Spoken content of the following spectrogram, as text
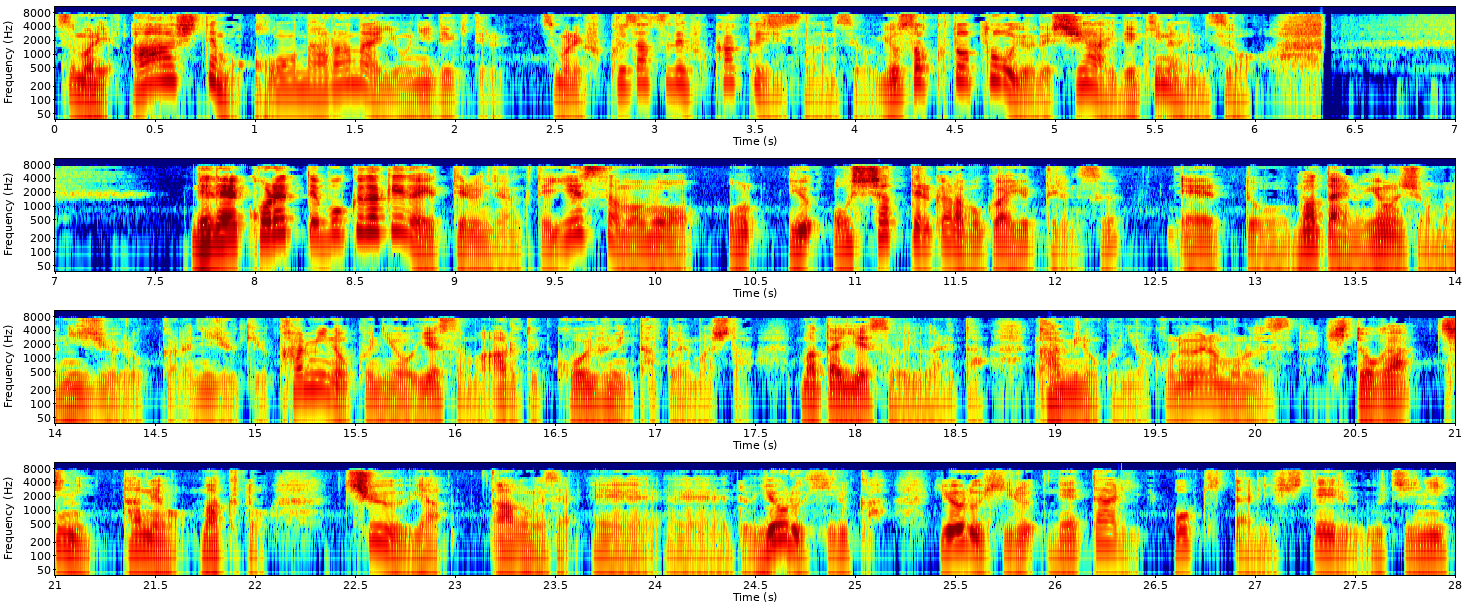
つまり、ああしてもこうならないようにできてる。つまり、複雑で不確実なんですよ。予測と投与で支配できないんですよ。でね、これって僕だけが言ってるんじゃなくて、イエス様もおおっしゃってるから僕は言ってるんです。えー、っと、マタイの4章の26から29、神の国をイエス様はある時こういうふうに例えました。またイエスは言われた。神の国はこのようなものです。人が地に種をまくと、昼夜、あ、ごめんなさい、えーえー、っと夜昼か。夜昼、寝たり起きたりしているうちに、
